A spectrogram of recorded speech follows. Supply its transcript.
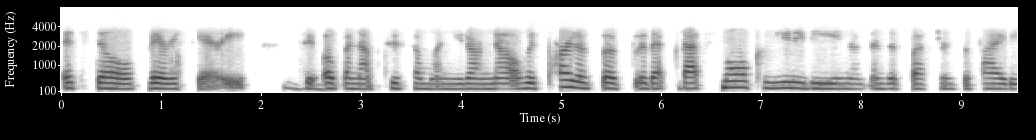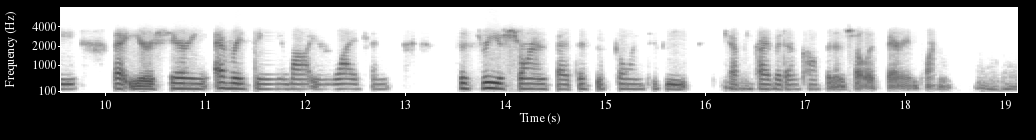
it's still very scary mm-hmm. to open up to someone you don't know who's part of the, that, that small community in, in this Western society that you're sharing everything about your life and this reassurance that this is going to be kept mm-hmm. private and confidential is very important. Mm-hmm.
